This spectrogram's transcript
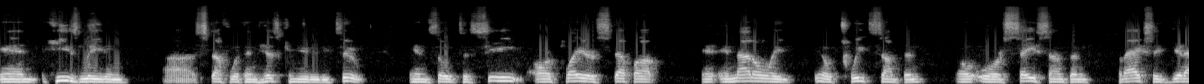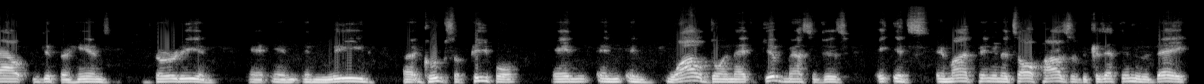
and he's leading uh, stuff within his community too. And so to see our players step up and, and not only you know tweet something or, or, say something, but actually get out and get their hands dirty and and, and lead uh, groups of people and, and and while doing that, give messages. It, it's in my opinion, it's all positive because at the end of the day,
